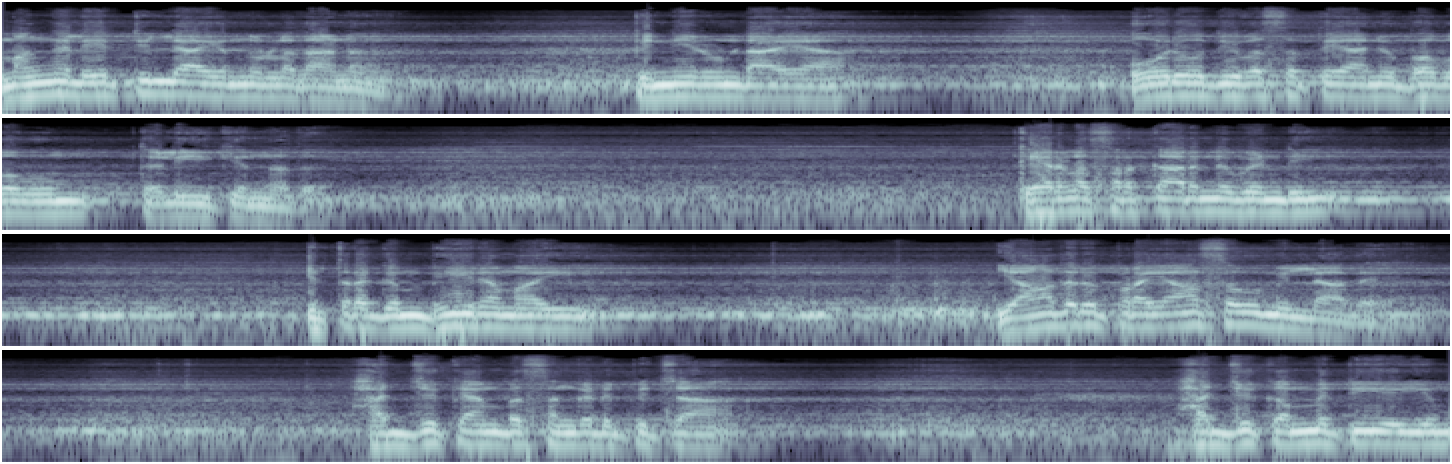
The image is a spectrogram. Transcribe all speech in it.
മങ്ങലേറ്റില്ല എന്നുള്ളതാണ് പിന്നീടുണ്ടായ ഓരോ ദിവസത്തെ അനുഭവവും തെളിയിക്കുന്നത്. കേരള സർക്കാരിന് വേണ്ടി ഇത്ര ഗംഭീരമായി യാതൊരു പ്രയാസവുമില്ലാതെ ഹജ്ജ് ക്യാമ്പ് സംഘടിപ്പിച്ച ഹജ്ജ് കമ്മിറ്റിയെയും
